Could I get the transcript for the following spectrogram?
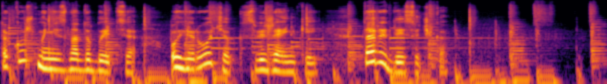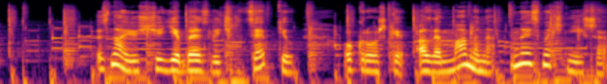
Також мені знадобиться огірочок свіженький та редисочка. Знаю, що є безліч рецептів окрошки, але мамина найсмачніша.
